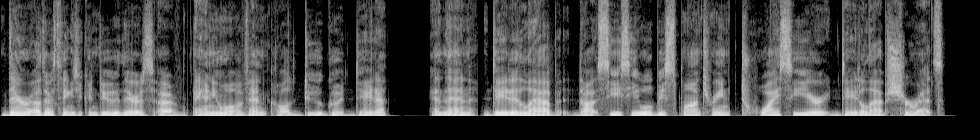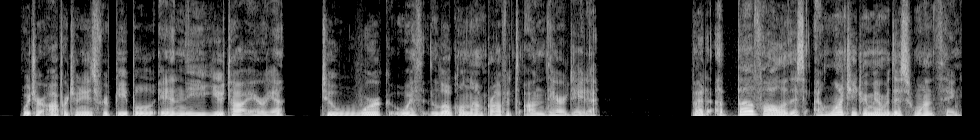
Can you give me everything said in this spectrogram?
There are other things you can do. There's an annual event called Do Good Data. And then datalab.cc will be sponsoring twice a year Data Lab charrettes, which are opportunities for people in the Utah area to work with local nonprofits on their data. But above all of this, I want you to remember this one thing.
